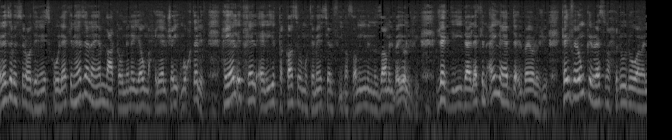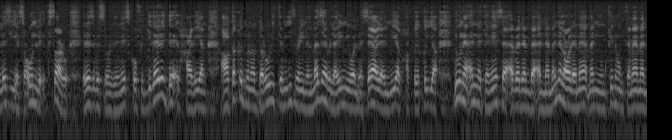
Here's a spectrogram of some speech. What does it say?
إليزابيث رودينيسكو لكن هذا لا يمنع كوننا اليوم حيال شيء مختلف. حيال إدخال آلية تكاثر متماثل في صميم النظام البيولوجي. جاك دريدا لكن أين يبدأ البيولوجي؟ كيف يمكن رسم حدوده وما الذي يسعون لإكثاره؟ إليزابيث رودينيسكو في الجدال الدائر حاليا أعتقد من الضروري التمييز بين المذهب العلمي والمساعي العلمية الحقيقية دون أن نتناسى أبدا بأن من العلماء من يمكنهم تماما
